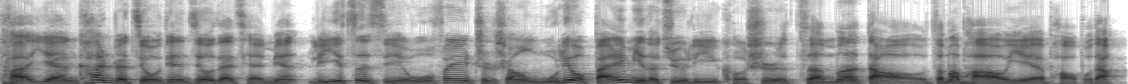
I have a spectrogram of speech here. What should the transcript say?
他眼看着酒店就在前面，离自己无非只剩五六百米的距离，可是怎么到怎么跑也跑不到，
